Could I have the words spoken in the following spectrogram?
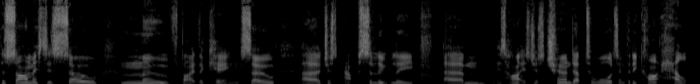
the psalmist is so moved by the king, so uh, just absolutely, um, his heart is just churned up towards him that he can't help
